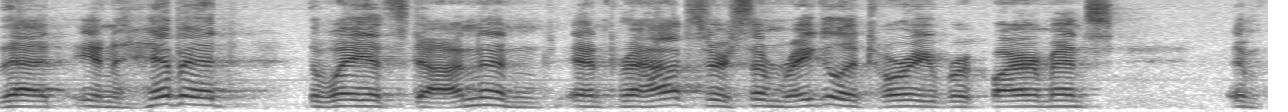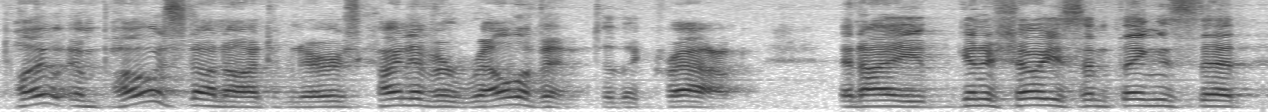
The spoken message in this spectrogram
that inhibit the way it's done? And, and perhaps there's some regulatory requirements impo- imposed on entrepreneurs kind of irrelevant to the crowd. And I'm going to show you some things that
